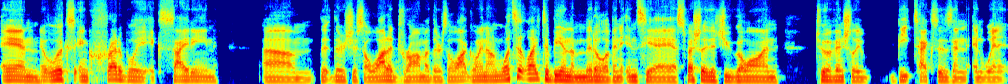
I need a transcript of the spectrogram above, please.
and it looks incredibly exciting um, th- there's just a lot of drama. There's a lot going on. What's it like to be in the middle of an NCAA, especially that you go on to eventually beat Texas and, and win it?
